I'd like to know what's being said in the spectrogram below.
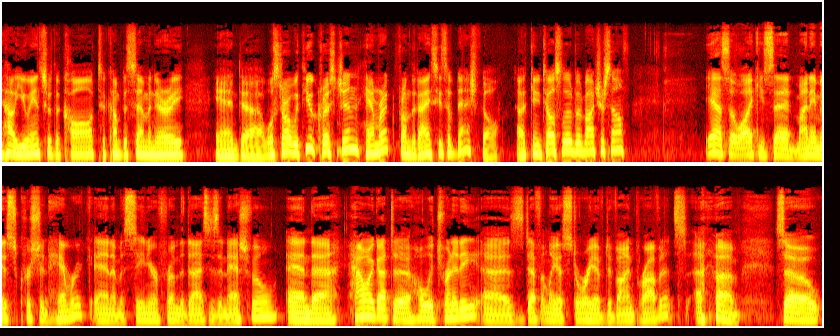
how you answered the call to come to seminary, and uh, we'll start with you, Christian Hamrick from the Diocese of Nashville. Uh, can you tell us a little bit about yourself? Yeah, so like you said, my name is Christian Hamrick, and I'm a senior from the Diocese of Nashville. And uh, how I got to Holy Trinity uh, is definitely a story of divine providence. um, so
